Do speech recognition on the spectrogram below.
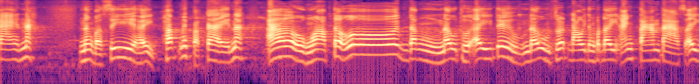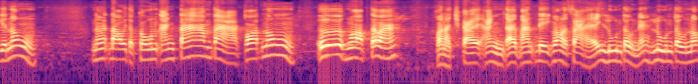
កែណាស់នឹងបើស៊ីហើយផឹកនេះបកែណាស់អើងាប់ទៅអូយមិនដឹងនៅធ្វើអីទេនៅមិនស្រួលដោយទាំងប្តីអញតាមតាស្អីគេនោះ ណាដោយតកូនអញតាមតាកតនោះអឺងាប់ទៅអាគាត់ថាឆ្កែអញមិនដែលបានដេកផងរសារហែងលូនទៅណេះលូនទៅនោះ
